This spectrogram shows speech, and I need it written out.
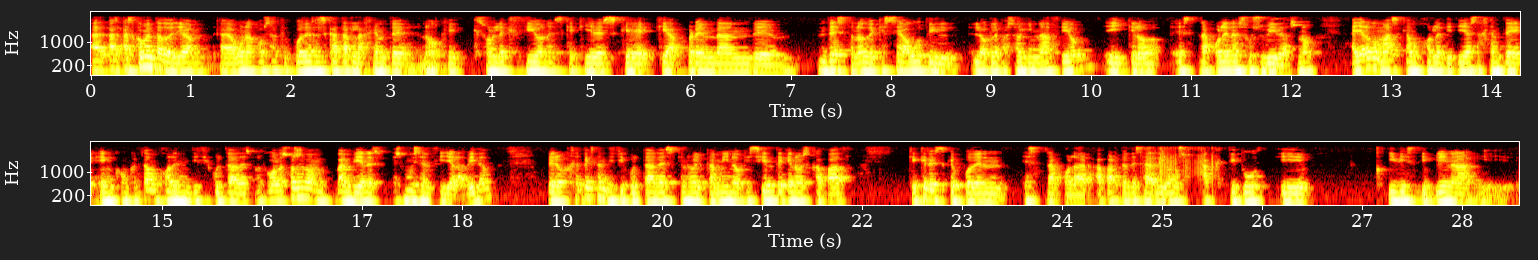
Has comentado ya alguna cosa que puede rescatar la gente, ¿no? Que, son lecciones que quieres que, aprendan de, esto, ¿no? De que sea útil lo que le pasó a Ignacio y que lo extrapolen a sus vidas, ¿no? ¿Hay algo más que a lo mejor le dirías a gente en concreto, a lo mejor en dificultades? Porque cuando las cosas van, bien es, muy sencilla la vida, pero gente que está en dificultades, que no ve el camino, que siente que no es capaz, ¿qué crees que pueden extrapolar, aparte de esa, digamos, actitud y, y disciplina y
